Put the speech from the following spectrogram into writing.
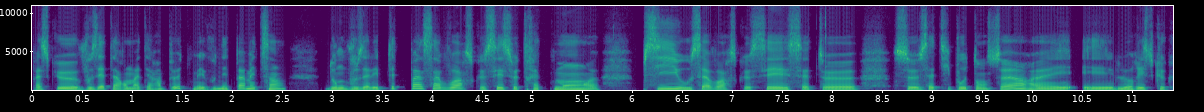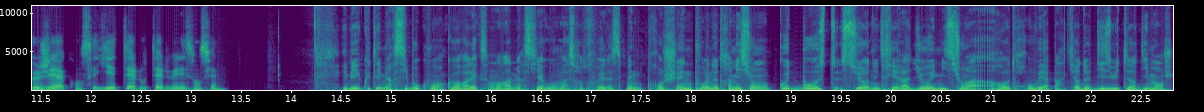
parce que vous êtes aromathérapeute mais vous n'êtes pas médecin. Donc vous allez peut-être pas savoir ce que c'est ce traitement euh, psy ou savoir ce que c'est cette, euh, ce, cet hypotenseur et, et le risque que j'ai à conseiller telle ou telle huile essentielle. Eh bien écoutez, merci beaucoup encore Alexandra, merci à vous, on va se retrouver la semaine prochaine pour une autre émission Coup de boost sur Nutri Radio, émission à retrouver à partir de 18h dimanche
